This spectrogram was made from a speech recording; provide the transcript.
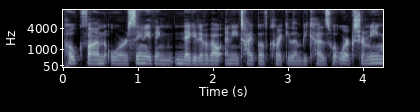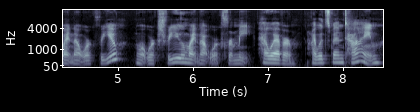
poke fun or say anything negative about any type of curriculum because what works for me might not work for you, and what works for you might not work for me. However, I would spend time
